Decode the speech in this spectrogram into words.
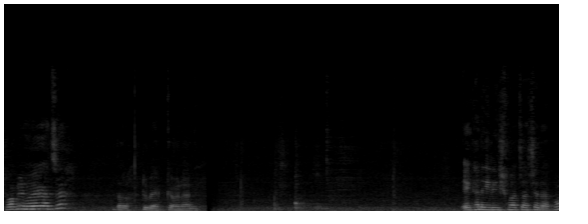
সবই হয়ে গেছে। দাও একটু ব্যাক ক্যামেরা আনি। এখানে ইলিশ মাছ আছে, দেখো।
